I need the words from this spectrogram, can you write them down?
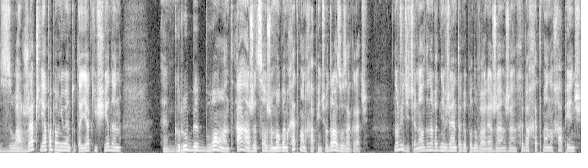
zła rzecz. Ja popełniłem tutaj jakiś jeden e, gruby błąd. A, że co, że mogłem Hetman H5 od razu zagrać. No widzicie, no nawet nie wziąłem tego pod uwagę, że, że chyba Hetman H5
